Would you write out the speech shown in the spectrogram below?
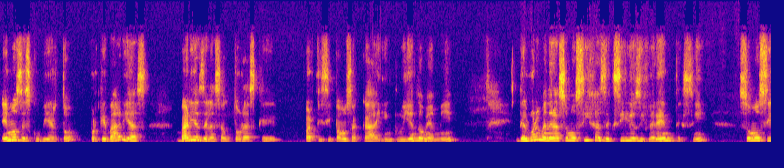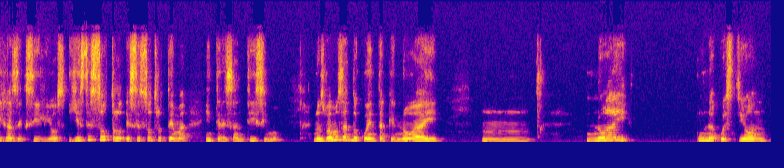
hemos descubierto, porque varias, varias de las autoras que participamos acá, incluyéndome a mí, de alguna manera somos hijas de exilios diferentes, ¿sí? somos hijas de exilios y este es otro, este es otro tema interesantísimo. Nos vamos dando cuenta que no hay, mm, no hay una cuestión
